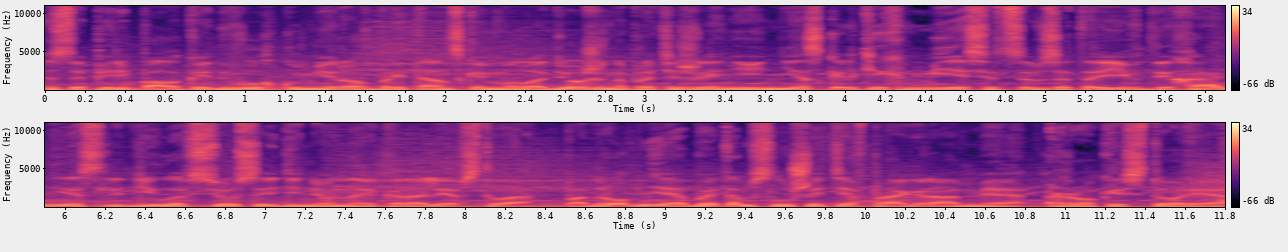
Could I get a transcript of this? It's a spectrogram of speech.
За перепалкой двух кумиров британской молодежи на протяжении нескольких месяцев, затаив дыхание, следило все Соединенное Королевство. Подробнее об этом слушайте в программе «Рок-история».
